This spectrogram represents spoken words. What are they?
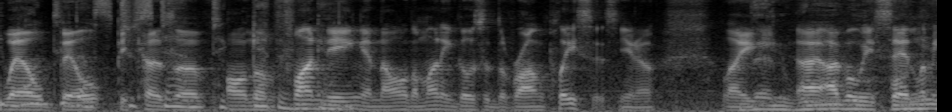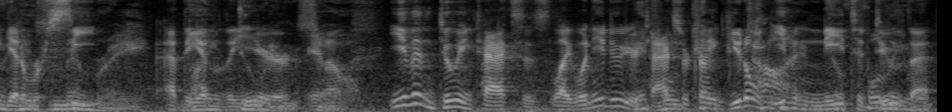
well built because of all the funding again. and all the money goes to the wrong places. You know, like I, I've always said, let me get a receipt at the end of the doing year. You know, even doing taxes, like when you do your It tax return, you don't even need to, to do that.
